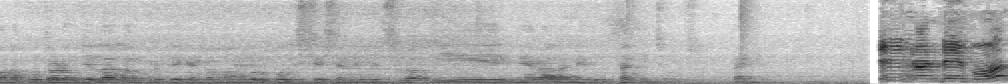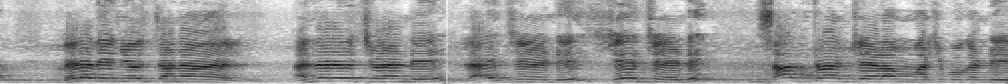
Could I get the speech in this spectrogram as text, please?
మన కొత్తగూడెం జిల్లాలో ప్రత్యేకంగా మనుగురు పోలీస్ స్టేషన్ లిమిట్స్లో ఈ నేరాలు అనేది తగ్గించవచ్చు. థ్యాంక్ యూ ఫోర్ వెలది న్యూస్ ఛానల్ అందరూ చూడండి లైక్ చేయండి షేర్ చేయండి సబ్స్క్రైబ్ చేయడం మర్చిపోకండి.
